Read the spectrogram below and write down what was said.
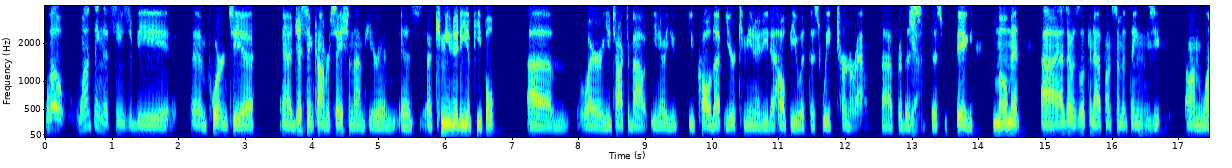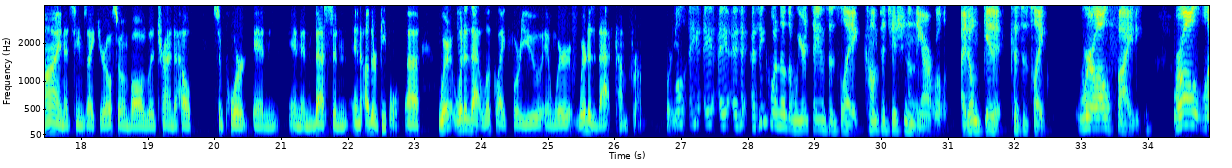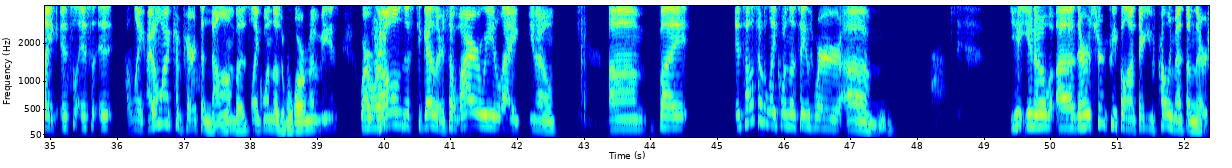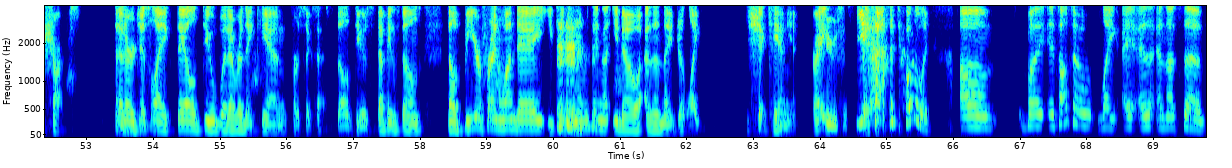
Well, one thing that seems to be important to you, uh, just in conversation that I'm hearing, is a community of people. Um, where you talked about, you know, you you called up your community to help you with this week turnaround uh, for this this big moment. Uh, as I was looking up on some of the things you, online, it seems like you're also involved with trying to help support and and invest in in other people. Uh, where what does that look like for you, and where where does that come from for you? well i I, I, I, th- I think one of the weird things is like competition in the art world. I don't get it because it's like we're all fighting. We're all like it's it's it, like i don't want to compare it to nam but it's like one of those war movies where we're all in this together. So why are we like you know um but it's also like one of those things where um you, you know uh there are certain people out there you've probably met them that are sharks that are just like they'll do whatever they can for success. They'll do stepping stones. They'll be your friend one day you teach them everything that you know and then they just like shit can you right? Deuces. yeah, totally. Um, but it's also like and, and that's the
